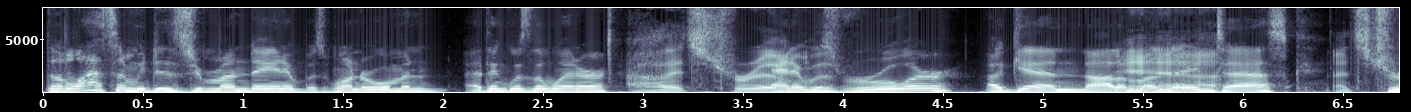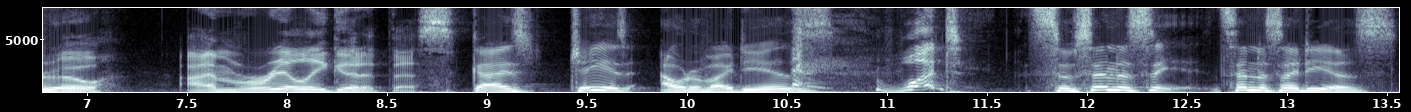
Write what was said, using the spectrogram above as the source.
the last time we did Super Mundane. It was Wonder Woman. I think was the winner, Oh, that's true. and it was Ruler again. Not a Yeah. mundane task, That's true. I'm really good at this. guys. Jay is out of ideas, What? so send us send us ideas.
